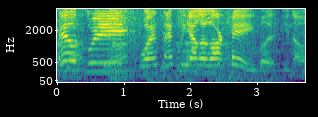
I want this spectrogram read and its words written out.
Hell sweep. Well, it's actually LLRK, but you know.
